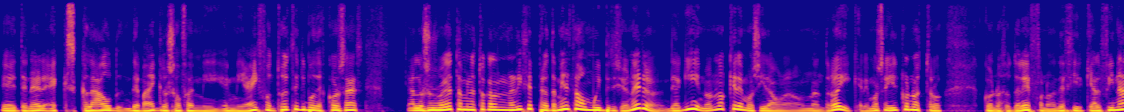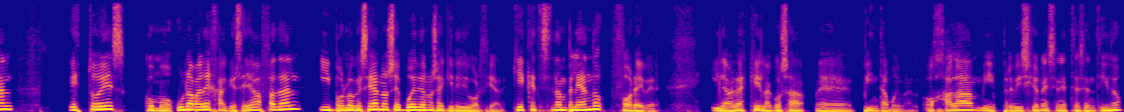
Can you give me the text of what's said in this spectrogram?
eh, tener xCloud de Microsoft en mi, en mi iPhone? Todo este tipo de cosas a los usuarios también nos tocan las narices, pero también estamos muy prisioneros de aquí. No nos queremos ir a un Android, queremos seguir con nuestro, con nuestro teléfono. Es decir, que al final esto es como una pareja que se lleva fatal y por lo que sea no se puede o no se quiere divorciar. Que es que se están peleando forever. Y la verdad es que la cosa eh, pinta muy mal. Ojalá mis previsiones en este sentido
